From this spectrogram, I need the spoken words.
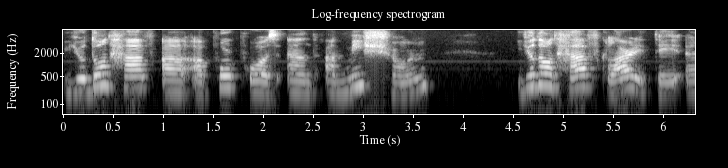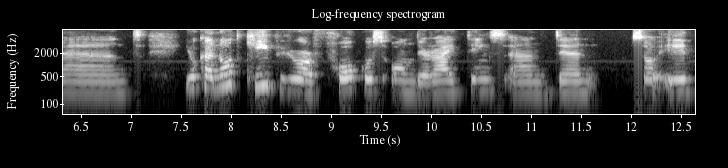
you don't have a, a purpose and a mission you don't have clarity and you cannot keep your focus on the right things and then so it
